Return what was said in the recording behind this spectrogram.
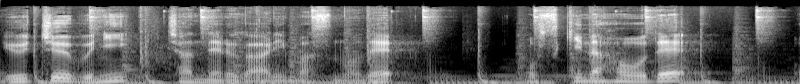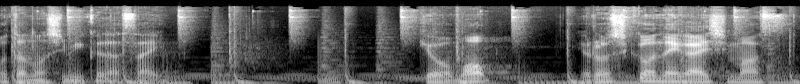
YouTube にチャンネルがありますのでお好きな方でお楽しみください。今日もよろしくお願いします。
